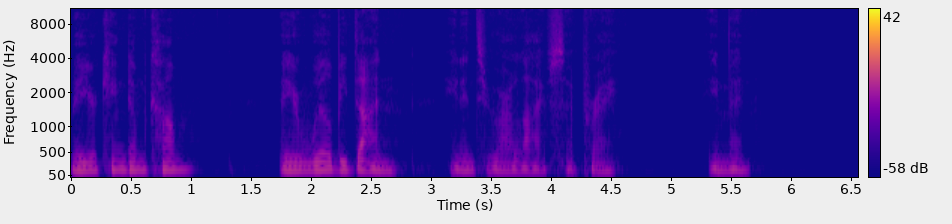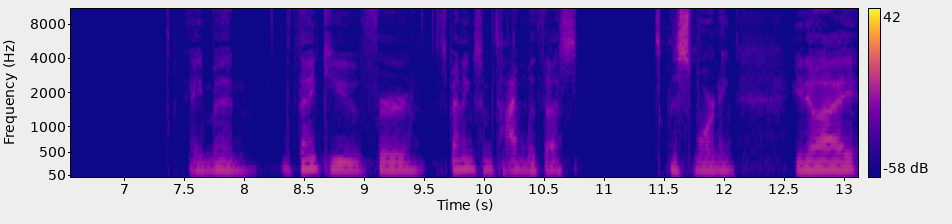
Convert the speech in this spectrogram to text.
may your kingdom come. May your will be done in and through our lives, I pray. Amen. Amen. Well, thank you for spending some time with us this morning. You know, I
